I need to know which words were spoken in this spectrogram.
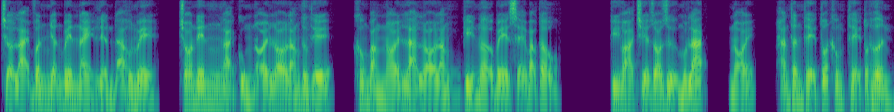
trở lại vân nhẫn bên này liền đã hôn mê, cho nên ngại cùng nói lo lắng thương thế, không bằng nói là lo lắng kỳ nb sẽ bạo tẩu. Kỳ họa chia do dự một lát, nói hắn thân thể tốt không thể tốt hơn,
